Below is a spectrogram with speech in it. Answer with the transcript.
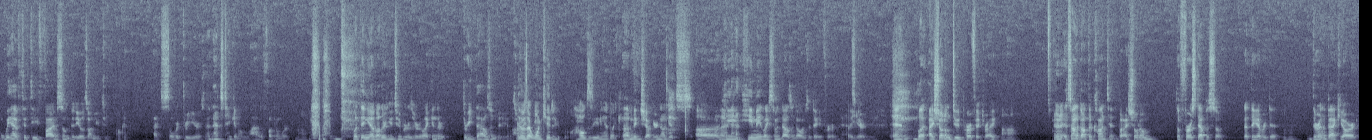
we have 55 some videos on YouTube. Okay. That's over three years, and that's taken a lot of fucking work. Uh-huh. but then you have other YouTubers who are like in their 3,000 videos. There was that one kid. How old is he? And he had like uh, McJuggerNuggets. Uh, he he made like seven thousand dollars a day for That's a year, crazy. and but I showed him Dude Perfect, right? Uh huh. and it's not about the content, but I showed him the first episode that they ever did. Mhm. They're in the backyard,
